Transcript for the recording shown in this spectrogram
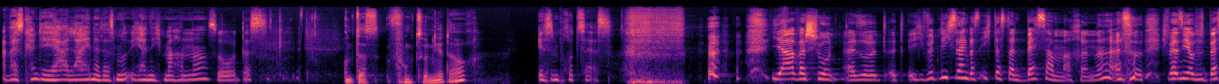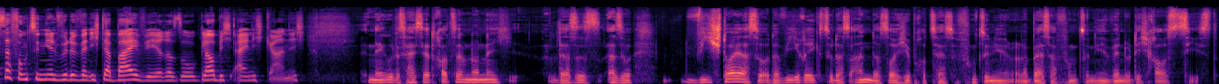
Aber das könnt ihr ja alleine, das muss ich ja nicht machen. Ne? So, das und das funktioniert auch? Ist ein Prozess. Ja, aber schon. Also ich würde nicht sagen, dass ich das dann besser mache. Ne? Also ich weiß nicht, ob es besser funktionieren würde, wenn ich dabei wäre. So glaube ich eigentlich gar nicht. Nee, gut, das heißt ja trotzdem noch nicht, dass es, also wie steuerst du oder wie regst du das an, dass solche Prozesse funktionieren oder besser funktionieren, wenn du dich rausziehst?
